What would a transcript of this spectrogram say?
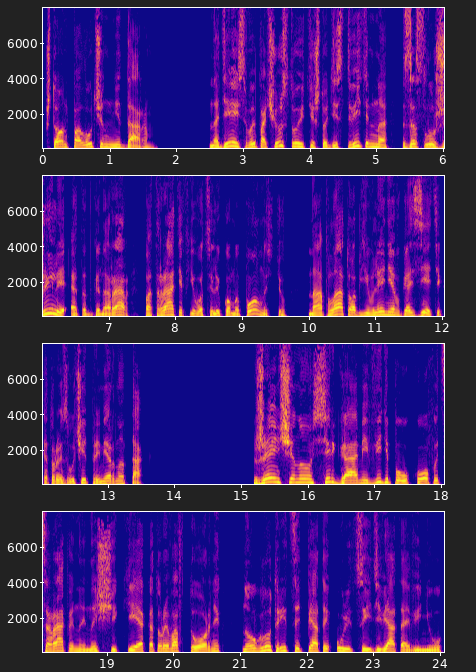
что он получен недаром. Надеюсь, вы почувствуете, что действительно заслужили этот гонорар, потратив его целиком и полностью, на оплату объявления в газете, которое звучит примерно так. Женщину с серьгами в виде пауков и царапиной на щеке, которая во вторник на углу 35-й улицы и 9-й авеню,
